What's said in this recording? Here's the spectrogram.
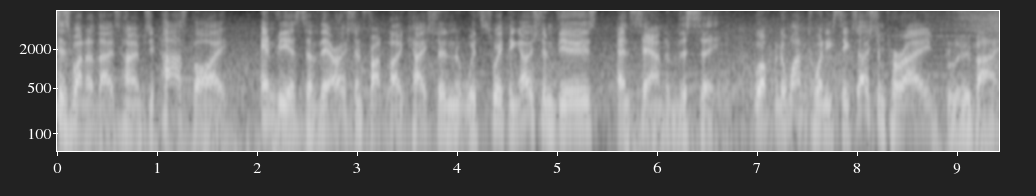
is one of those homes you pass by, envious of their oceanfront location with sweeping ocean views and sound of the sea. Welcome to 126 Ocean Parade, Blue Bay.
